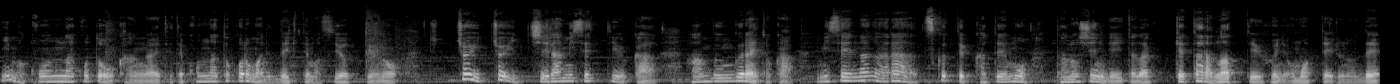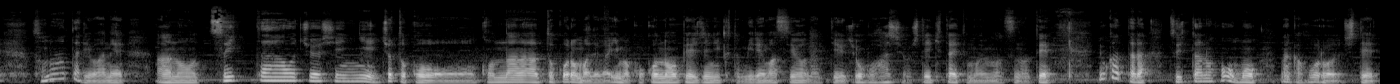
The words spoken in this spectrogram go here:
今こんなことを考えててこんなところまでできてますよっていうのをちょいちょいチラ見せっていうか半分ぐらいとか見せながら作っていく過程も楽しんでいただけたらなっていうふうに思っているのでその辺りはねあのツイッターを中心にちょっとこうこんなところまでは今ここのページに行くと見れますよなんていう情報発信をしていきたいと思いますのでよかったらツイッターの方もなんかフォローして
